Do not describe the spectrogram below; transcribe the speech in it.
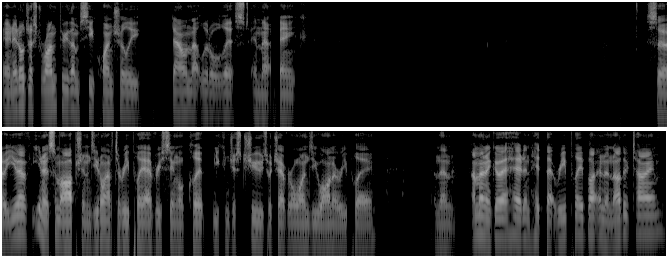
and it'll just run through them sequentially down that little list in that bank. So you have, you know, some options. You don't have to replay every single clip. You can just choose whichever ones you want to replay. And then I'm going to go ahead and hit that replay button another time.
